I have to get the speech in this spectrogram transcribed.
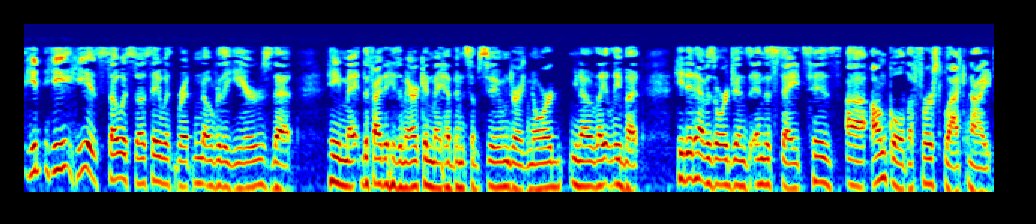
he he he is so associated with Britain over the years that he may the fact that he's American may have been subsumed or ignored, you know, lately. But he did have his origins in the states. His uh, uncle, the first Black Knight,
